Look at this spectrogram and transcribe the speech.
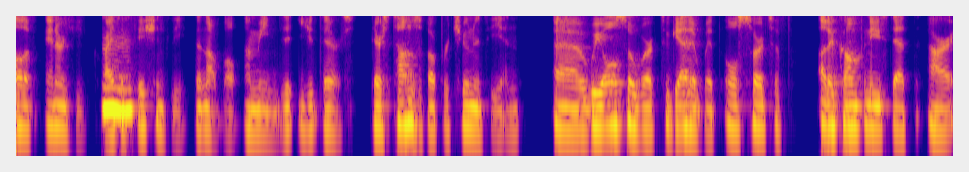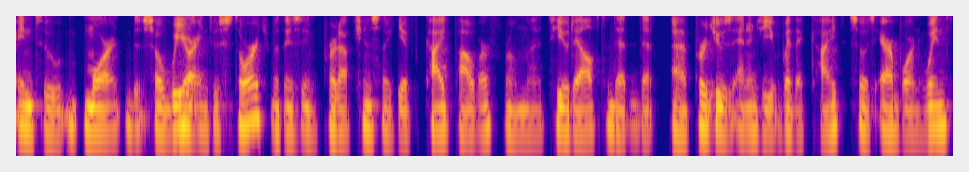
lot of energy quite Mhm. efficiently. Then, well, I mean, you, there's there's tons of opportunity, and uh, we also work together with all sorts of other companies that are into more. So we are into storage, but it's in production. So you have kite power from uh, TU Delft that that uh, produce energy with a kite. So it's airborne wind.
